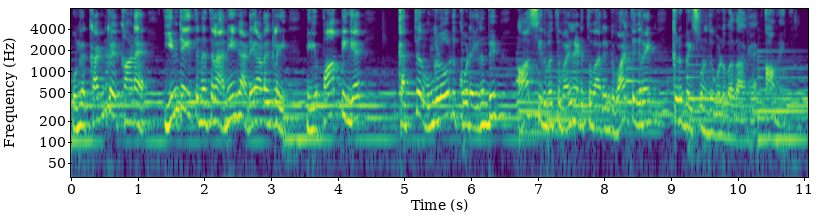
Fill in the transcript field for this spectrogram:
உங்க கண்கள் காண இன்றைய தினத்தில் அநேக அடையாளங்களை நீங்க பார்ப்பீங்க. கத்தர் உங்களோடு கூட இருந்து ஆசீர்வத்து வழிநடத்துவார் என்று வாழ்த்துகிறேன். கிருபை சூழ்ந்து கொள்வதாக ஆமேன்.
